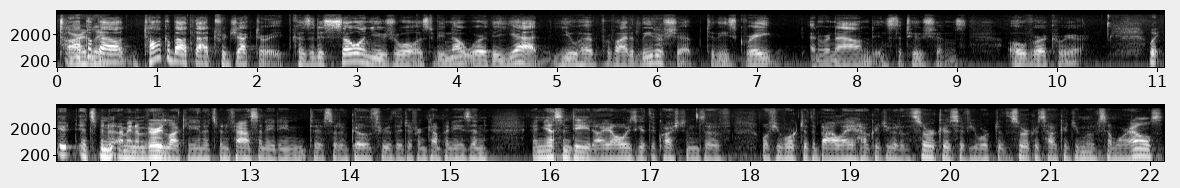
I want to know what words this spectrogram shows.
talk Hardly. about, talk about that trajectory, because it is so unusual as to be noteworthy, yet you have provided leadership to these great and renowned institutions over a career. Well, it, has been, I mean, I'm very lucky and it's been fascinating to sort of go through the different companies. And, and yes, indeed, I always get the questions of, well, if you worked at the ballet, how could you go to the circus? If you worked at the circus, how could you move somewhere else?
